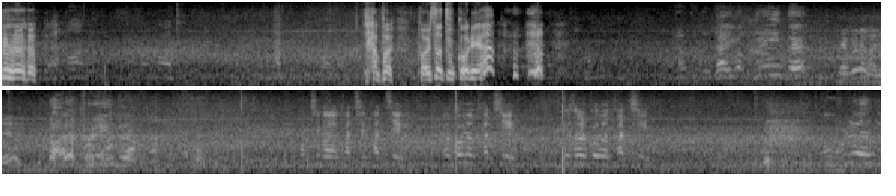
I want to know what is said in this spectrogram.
야 벌, 벌써 두 골이야? 야, 이거 그레인데? 대블랙 아니에요? 이거 아니야, 그레인데? 같이 가요 같이 같이 할 거면 같이 여기서 할 거면 같이 더 올려야지.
